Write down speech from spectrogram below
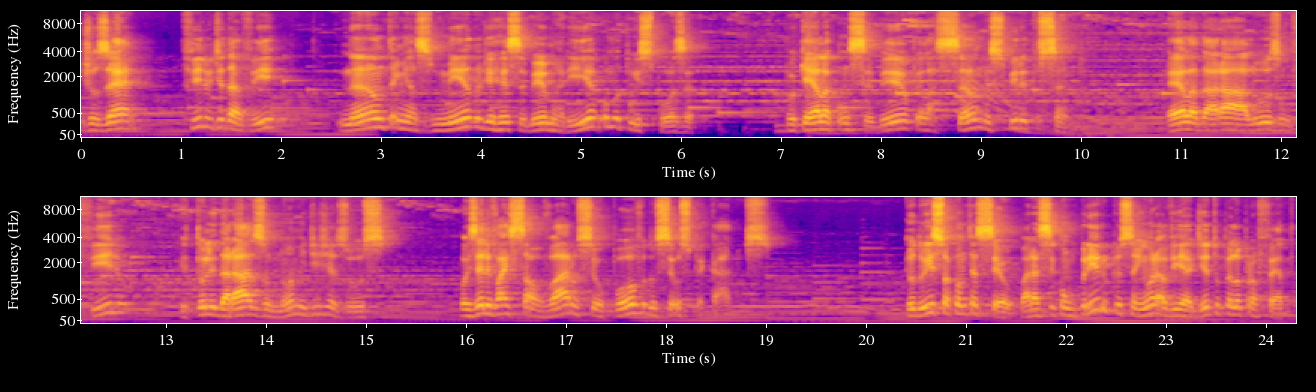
José, filho de Davi, não tenhas medo de receber Maria como tua esposa, porque ela concebeu pela ação do Espírito Santo. Ela dará à luz um filho e tu lhe darás o nome de Jesus, pois ele vai salvar o seu povo dos seus pecados. Tudo isso aconteceu para se cumprir o que o Senhor havia dito pelo profeta.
